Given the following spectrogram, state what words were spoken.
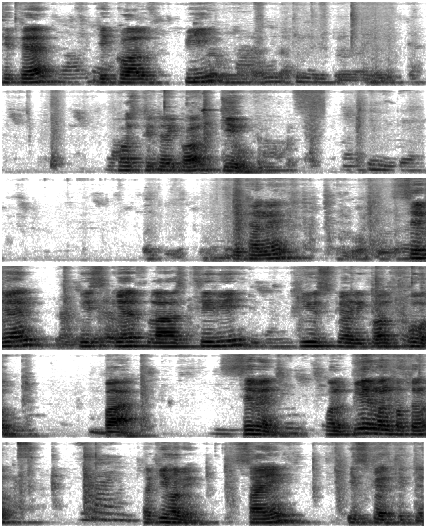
theta equal p cos theta equal q এখানে seven square plus three q square equal four বা সেভেন বলো পি এর মান কত? কি হবে? Sine square theta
